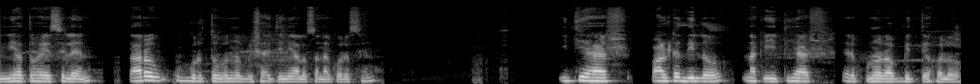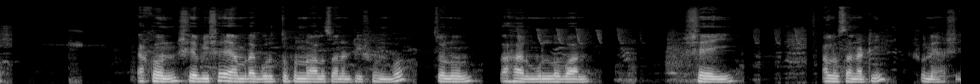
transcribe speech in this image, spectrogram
নিহত হয়েছিলেন, তারও গুরুত্বপূর্ণ বিষয় তিনি আলোচনা করেছেন। ইতিহাস পাল্টে দিল নাকি ইতিহাস এর পুনরাবৃত্তি হলো? এখন সে বিষয়ে আমরা গুরুত্বপূর্ণ আলোচনাটি শুনব। চলুন তাহার মূল্যবান সেই আলোচনাটি শুনে আসি।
